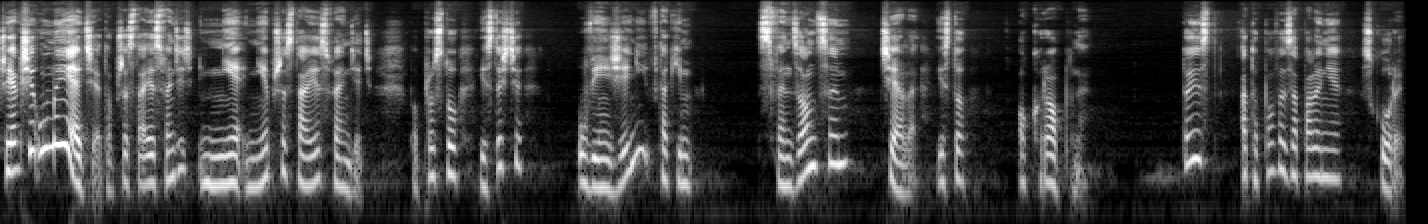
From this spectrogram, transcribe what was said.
Czy jak się umyjecie, to przestaje swędzić? Nie, nie przestaje swędzić. Po prostu jesteście uwięzieni w takim swędzącym ciele. Jest to okropne. To jest atopowe zapalenie skóry.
